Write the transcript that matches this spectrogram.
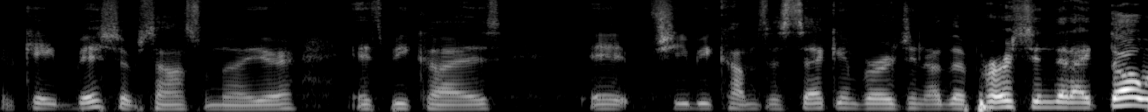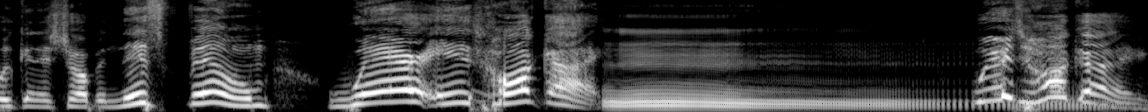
If Kate Bishop sounds familiar, it's because it she becomes the second version of the person that I thought was going to show up in this film. Where is Hawkeye? Mm, Where's Hawkeye?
